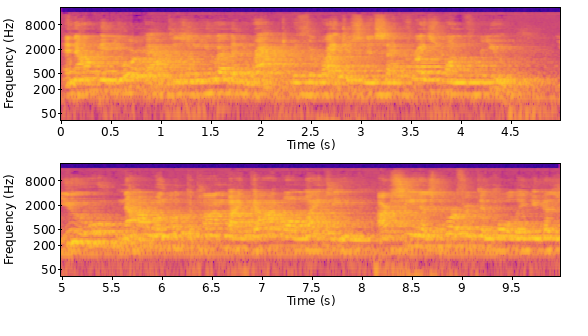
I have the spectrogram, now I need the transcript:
And now in your baptism, you have been wrapped with the righteousness that Christ won for you. You, now when looked upon by God Almighty, are seen as perfect and holy because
